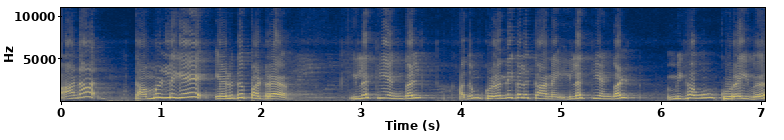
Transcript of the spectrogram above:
ஆனா தமிழ்லயே எழுதப்படுற இலக்கியங்கள் அதுவும் குழந்தைகளுக்கான இலக்கியங்கள் மிகவும் குறைவு.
